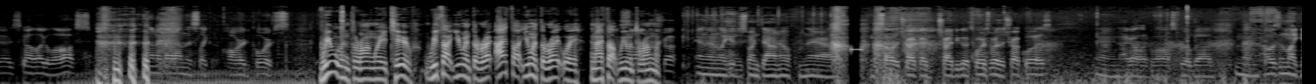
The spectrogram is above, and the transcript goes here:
Yeah, I just got like lost. and then I got on this like hard course. We went the wrong way too. We thought you went the right. I thought you went the right way, and I thought we went the Saw wrong way. Truck, and then like it just went downhill from there. I like, saw the truck. I tried to go towards where the truck was, and I got like lost real bad. And then I was in like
